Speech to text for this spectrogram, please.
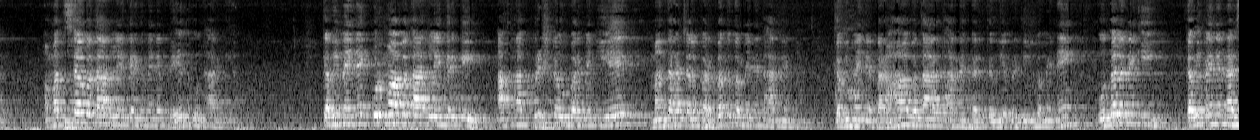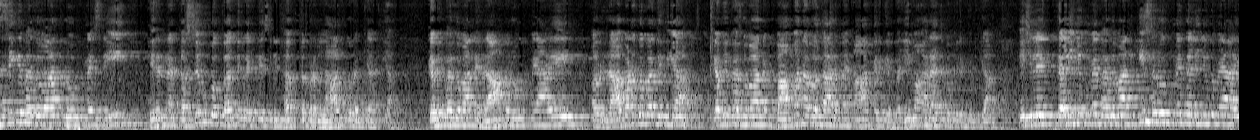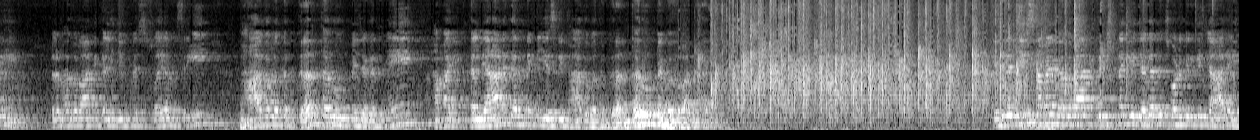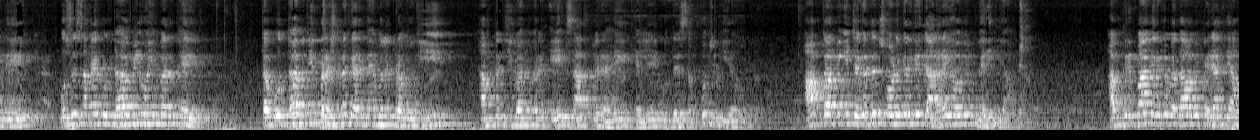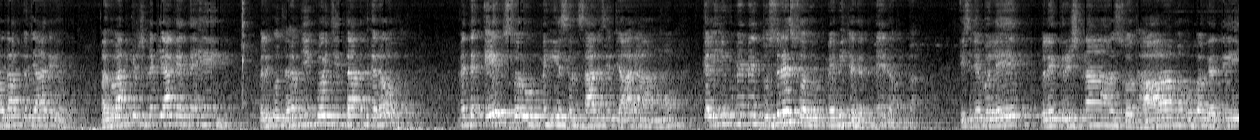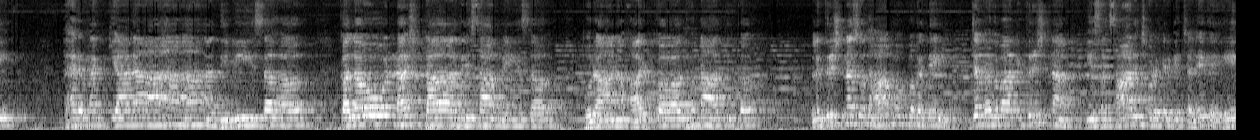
और मत्स्य अवतार लेकर मैंने भेद को उद्धार किया कभी मैंने कुर्मा अवतार लेकर के अपना पृष्ठ ऊपर में किए, मंदराचल पर्वत को मैंने धारण किया कभी मैंने बराह अवतार धारण करते हुए पृथ्वी को मैंने उदल में की। कभी मैंने नरसिंह भगवान रूप में श्री हिरण्य कश्यप को बंद करके श्री भक्त प्रहलाद को रक्षा किया। कभी भगवान ने राम रूप में आए और रावण को वध किया। कभी भगवान बामन अवतार में आकर के बलि महाराज को कृपित किया। इसलिए कलयुग में भगवान किस रूप में कलयुग में आए हैं? भगवान कलयुग में स्वयं श्री भागवत ग्रंथ रूप में जगत में हमारी कल्याण करने के लिए श्री भागवत ग्रंथ रूप में भगवान आए। इसलिए जिस समय भगवान कृष्ण के जगत छोड़ करके जा रहे थे, उस समय उद्धव भी वहीं पर थे। तब उद्धव जी प्रश्न करते हैं, बोले, प्रभु जी हम तो जीवन भर एक साथ में रहे, खेले, कूदे, सब कुछ किया हो। आप तो अभी ये जगत छोड़ करके जा रहे हो, अभी मेरी क्या होगा आप कृपा करके बताओ, अभी मेरा क्या होगा? आप तो जा रहे हो। भगवान कृष्ण क्या कहते हैं? बोले, उद्धव जी, कोई चिंता मत करो। मैं तो एक स्वरूप में ये संसार से जा रहा हूँ। कलयुग में मैं दूसरे स्वरूप में भी जगत में रहूँगा। इसलिए बोले बोले कृष्णा, स्वधाम उपगति धर्म सह, कलो नष्टा दृशा में पुराण अर्क धुनात्क बोले कृष्ण सुधाम उपगते, जब भगवान कृष्ण ये संसार छोड़ करके चले गए,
